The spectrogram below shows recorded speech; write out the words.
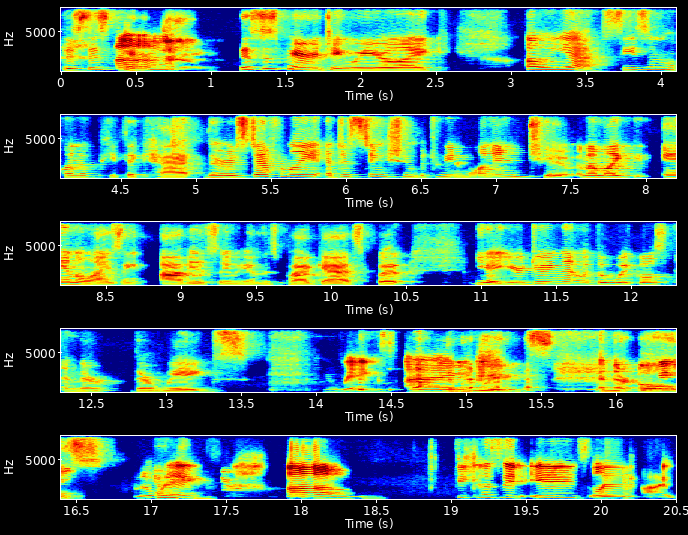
This is Uh. parenting. this is parenting where you're like, oh yeah, season one of Pete the Cat. There is definitely a distinction between one and two, and I'm like analyzing. Obviously, we have this podcast, but yeah, you're doing that with the Wiggles and their their wigs. wigs. And I wigs and their ulls. the wigs. Um, because it is like I,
